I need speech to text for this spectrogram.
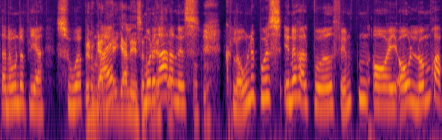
der er nogen, der bliver sure Vil på du gerne mig. have, jeg læser? Moderaternes okay. klovnebus indeholdt både 15-årige og lumre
